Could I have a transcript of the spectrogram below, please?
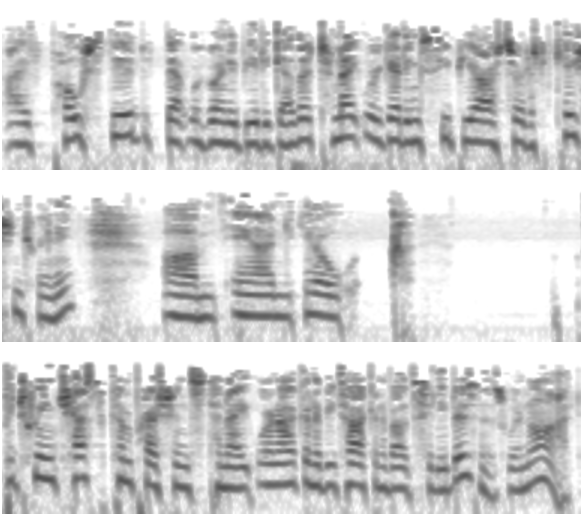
I've posted that we're going to be together tonight. We're getting CPR certification training, um, and you know between chest compressions tonight, we're not going to be talking about city business. We're not.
